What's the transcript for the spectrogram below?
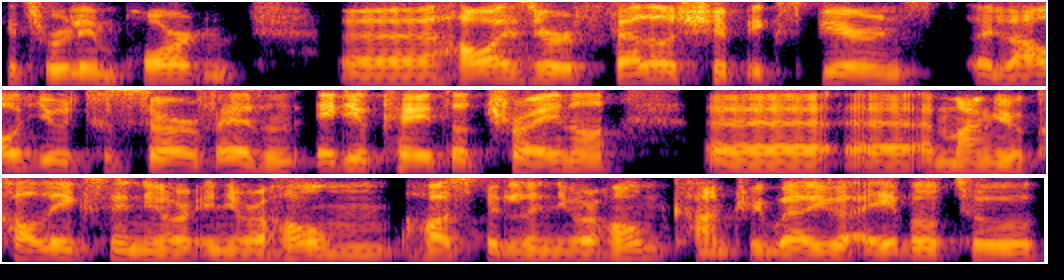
it's really important. Uh, how has your fellowship experience allowed you to serve as an educator trainer uh, uh, among your colleagues in your in your home hospital in your home country? Were you able to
